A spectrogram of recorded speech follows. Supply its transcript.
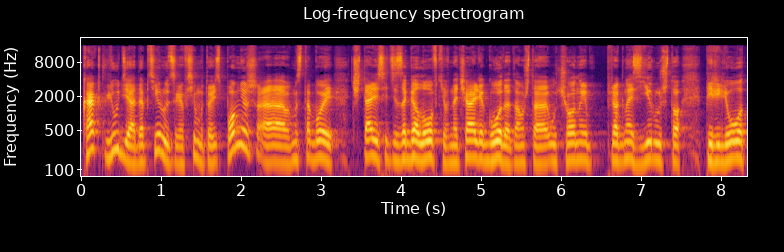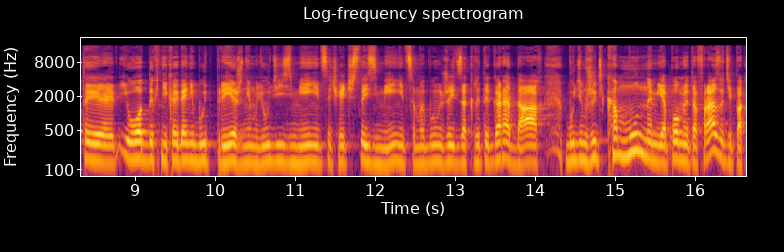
как люди адаптируются ко всему. То есть, помнишь, э, мы с тобой читались эти заголовки в начале года, потому что ученые прогнозируют, что перелеты и отдых никогда не будет прежним, люди изменятся, человечество изменится, мы будем жить в закрытых городах, будем жить коммунными. Я помню эту фразу, типа,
